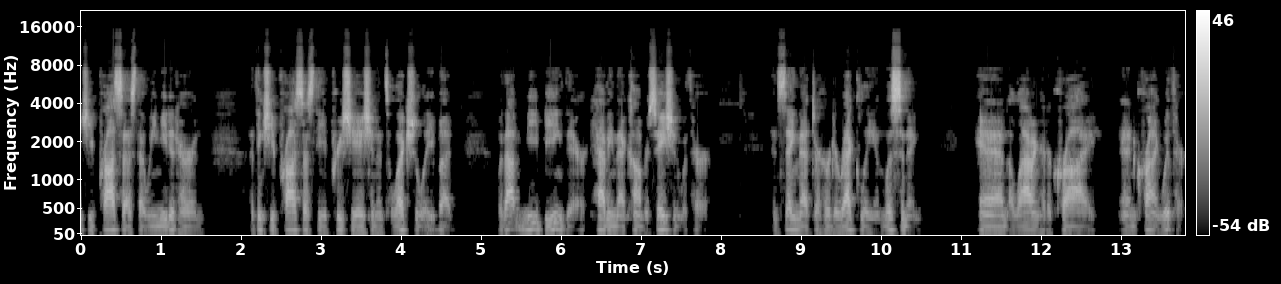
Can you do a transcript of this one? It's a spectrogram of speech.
she processed that we needed her and i think she processed the appreciation intellectually but without me being there having that conversation with her and saying that to her directly and listening and allowing her to cry and crying with her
